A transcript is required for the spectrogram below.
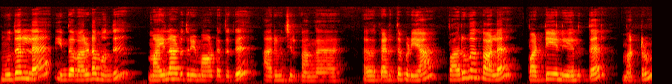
முதல்ல இந்த வருடம் வந்து மயிலாடுதுறை மாவட்டத்துக்கு அறிவிச்சிருக்காங்க. அதுக்கு அடுத்தபடியாக பருவகால பட்டியல் எழுத்தர் மற்றும்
